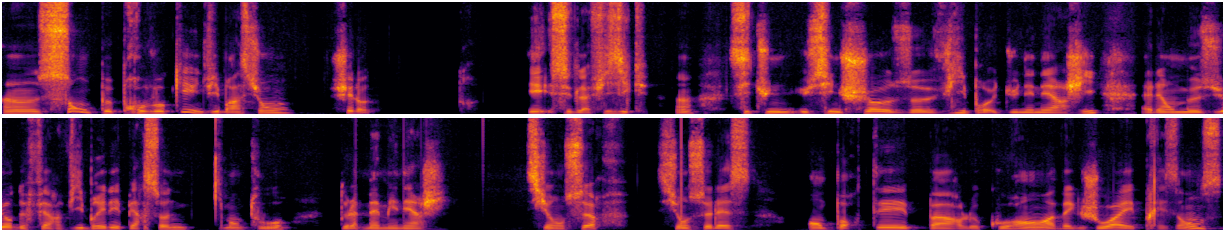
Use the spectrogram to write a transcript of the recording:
un son peut provoquer une vibration chez l'autre. Et c'est de la physique. Hein. Si, une, une chose vibre d'une énergie, elle est en mesure de faire vibrer les personnes qui m'entourent de la même énergie. Si on surfe, si on se laisse emporté par le courant avec joie et présence,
